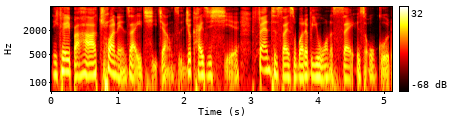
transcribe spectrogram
你可以把它串联在一起，这样子你就开始写 fantasize whatever you want to say is all good。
